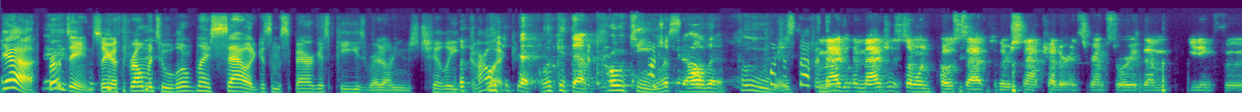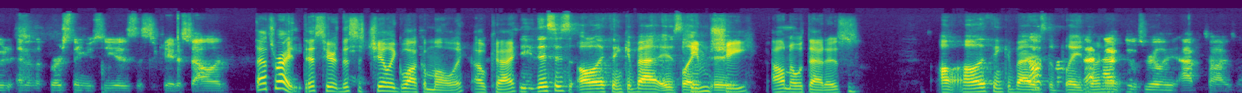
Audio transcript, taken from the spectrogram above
yeah, protein. So you're gonna throw them into a little nice salad. Get some asparagus, peas, red onions, chili, Look, garlic. look at that! Look at that protein! Bunch of Look at all that food. bunch stuff. Imagine, imagine someone posts that to their Snapchat or Instagram story of them eating food, and then the first thing you see is the cicada salad. that's right. This here, this is chili guacamole. Okay. See, this is all I think about is like the- Kimchi. I don't know what that is. All, all I think about is the Blade that Runner. actually was really appetizing.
